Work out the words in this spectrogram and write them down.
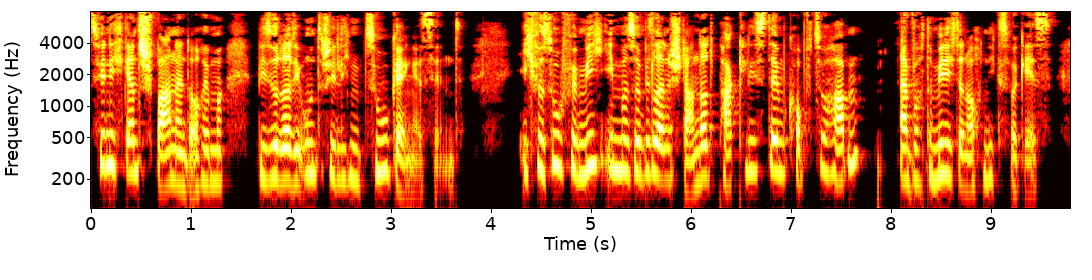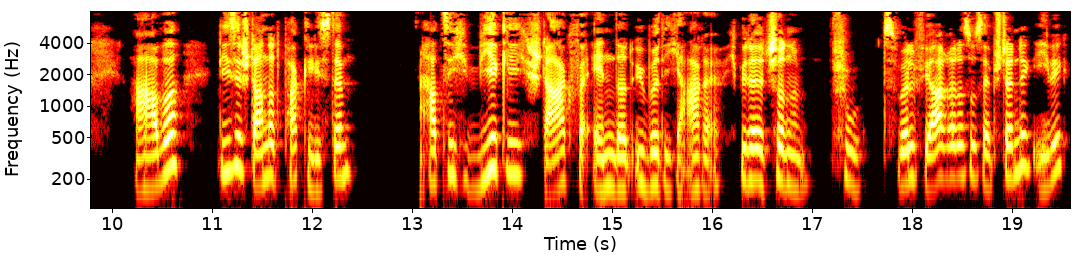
Das finde ich ganz spannend auch immer, wie so da die unterschiedlichen Zugänge sind. Ich versuche für mich immer so ein bisschen eine Standardpackliste im Kopf zu haben, einfach damit ich dann auch nichts vergesse. Aber diese Standardpackliste hat sich wirklich stark verändert über die Jahre. Ich bin ja jetzt schon puh, zwölf Jahre oder so selbstständig, ewig.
